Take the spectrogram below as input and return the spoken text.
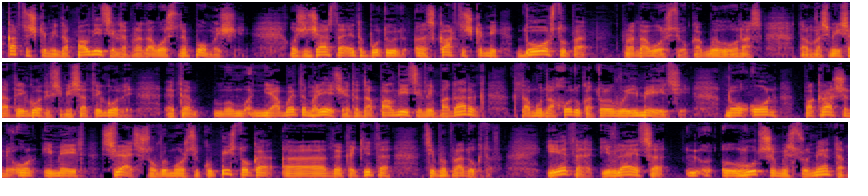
карточками дополнительной продовольственной помощи. Очень часто это путают с карточками доступа продовольствию, как было у нас там, в 80-е годы, в 70-е годы. Это не об этом речь, это дополнительный подарок к тому доходу, который вы имеете. Но он покрашенный, он имеет связь, что вы можете купить только э, какие-то типы продуктов. И это является лучшим инструментом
